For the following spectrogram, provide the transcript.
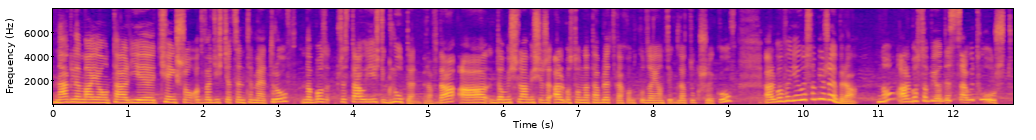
nagle mają talię cieńszą o 20 centymetrów, no bo przestały jeść gluten, prawda? A domyślamy się, że albo są na tabletkach odchudzających dla cukrzyków, albo wyjęły sobie żebra, no, albo sobie odessały tłuszcz.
